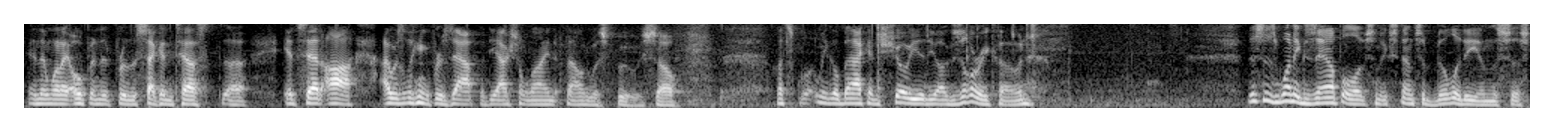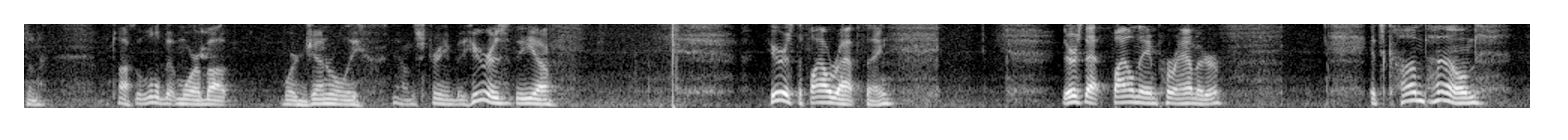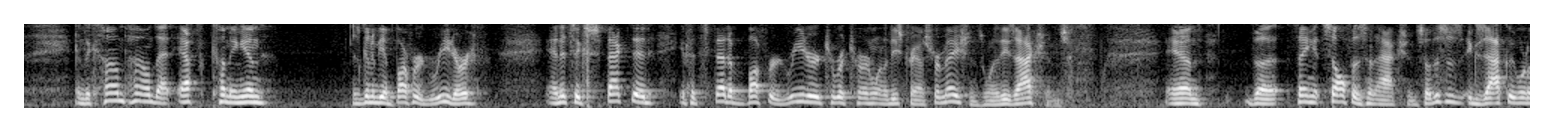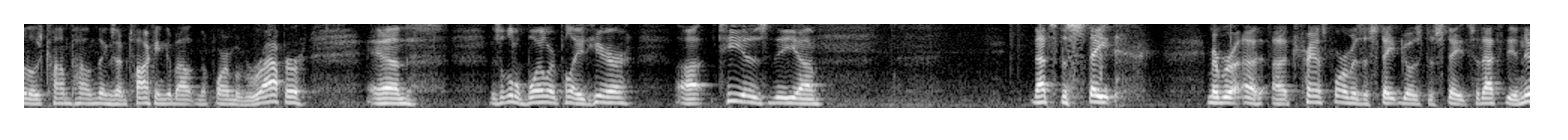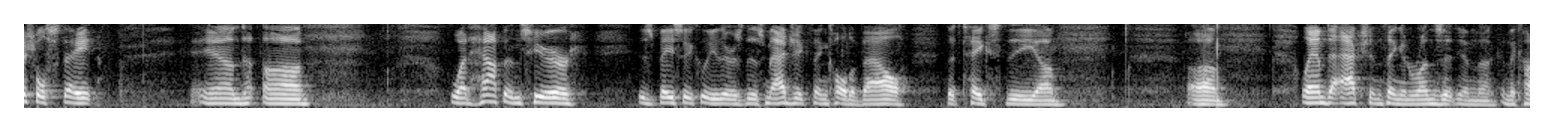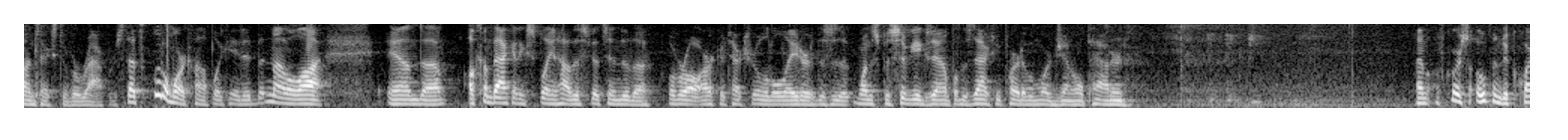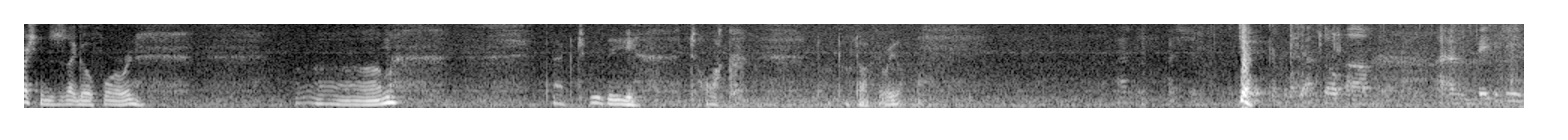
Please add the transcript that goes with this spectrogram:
And then when I opened it for the second test, uh, it said, ah, I was looking for zap, but the actual line it found was foo. So let's, let me go back and show you the auxiliary code. This is one example of some extensibility in the system. We'll talk a little bit more about more generally downstream, but here is the uh, here is the file wrap thing. There's that file name parameter. It's compound, and the compound, that F coming in, is going to be a buffered reader, and it's expected, if it's fed a buffered reader, to return one of these transformations, one of these actions. And the thing itself is an action. So this is exactly one of those compound things I'm talking about in the form of a wrapper. And there's a little boilerplate here. Uh, T is the, uh, that's the state. Remember, a, a, transform as a state goes to state. So that's the initial state. And uh, what happens here is basically there's this magic thing called a val that takes the um, um, lambda action thing and runs it in the, in the context of a wrapper. So that's a little more complicated, but not a lot. And uh, I'll come back and explain how this fits into the overall architecture a little later. This is a, one specific example. This is actually part of a more general pattern. I'm, of course, open to questions as I go forward. Um, back to the talk. Talk, talk, talk. There we go. I have a question. Yeah. Yeah, so um, I'm basically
